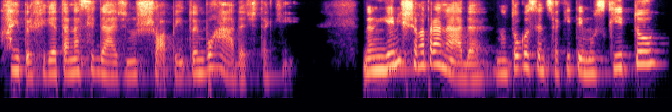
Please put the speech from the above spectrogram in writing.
ai, eu preferia estar na cidade, no shopping, estou emburrada de estar aqui. Ninguém me chama para nada, não estou gostando disso aqui, tem mosquito,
